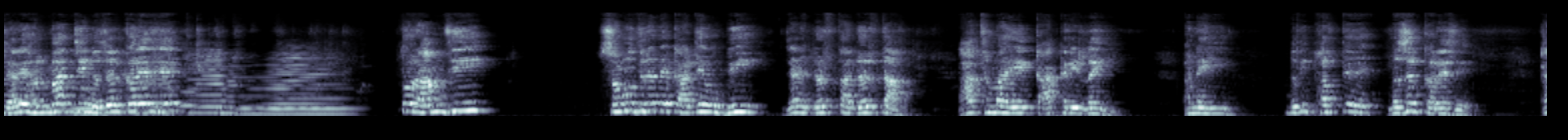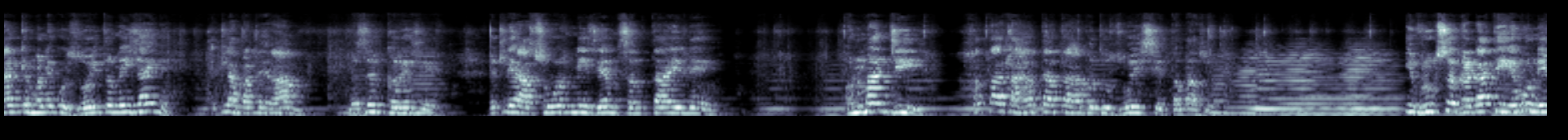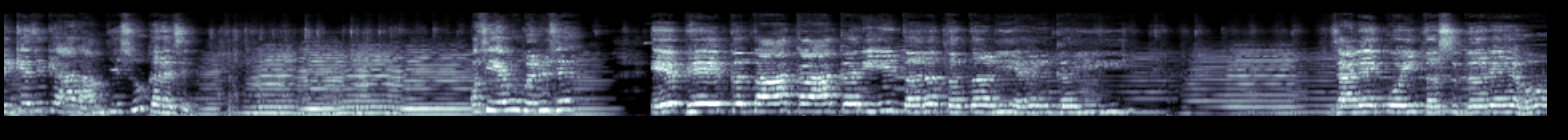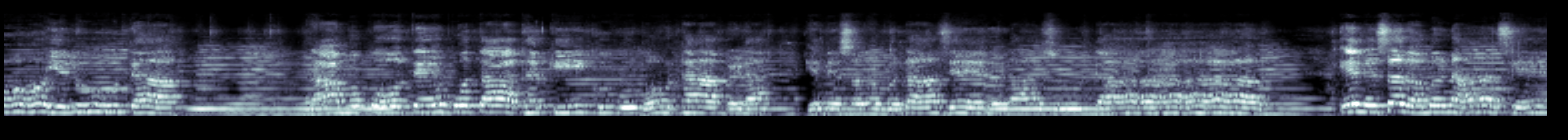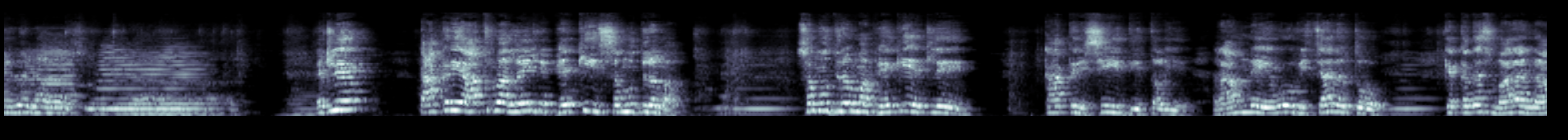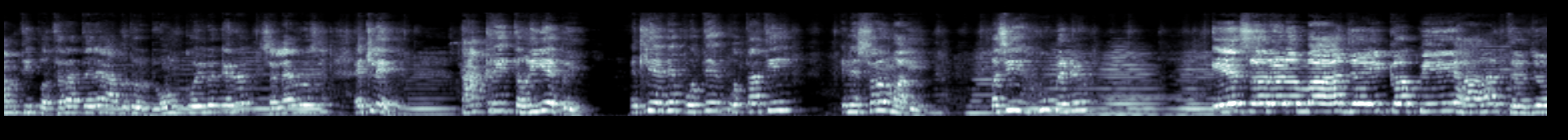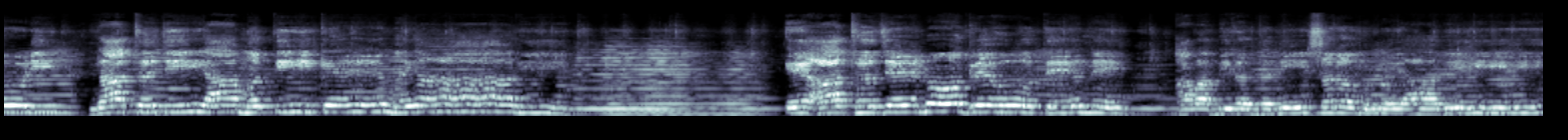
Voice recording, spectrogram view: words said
જ્યારે હનુમાનજી નજર કરે છે, તો રામજી સમુદ્રને કાંઠે ઊભી જાણે ડરતા ડરતા હાથમાં એ કાકરી લઈ અને એ બધી ફરતે નજર કરે છે. કારણ કે મને કોઈ જોઈ તો નહીં જાય ને, એટલા માટે રામ નજર કરે છે. એટલે આ સોરની જેમ સંતાઈને હનુમાનજી હતા હતા આ બધું જોઈ છે તમાશો એ વૃક્ષ ઘટાથી એવું નિરખે છે કે આ રામજી શું કરે છે? પછી એવું બન્યું છે, એ ફેંકતા કાકરી તરત તળીએ ગઈ? જાણે કોઈ તસગરે હોય લૂટા રામ પોતે પોતા થકી ખૂબ મોઠા પડ્યા. એને શરમ ના શેરડા છૂટા. એને શરમ ના શેરડા છૂટા એટલે કાકરી હાથમાં લઈને ફેંકી સમુદ્રમાં. સમુદ્રમાં ફેંકી એટલે કાકરી સીધી તળીએ. રામને એવો વિચાર હતો કે કદાચ મારા નામથી પથરા તરે આ બધો ઢોંગ કોઈએ કર્યો સલાવ્યો છે. એટલે કાકરી તળીએ ગઈ. એટલે એને પોતે પોતાથી એને શરમ આવી. પછી શું બન્યું? એ શરણમાં જઈ કપી હાથ જોડી. નાથજી, આ મતી કે મયારી? એ હાથ જેનો ગ્રહો તેને આવા બિરદની શરમ નો આવી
